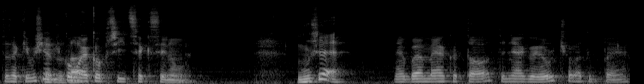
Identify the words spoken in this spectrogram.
To taky může někomu jako přijít sexy, no. Může. Nebudeme jako to, to nějak vylučovat úplně.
